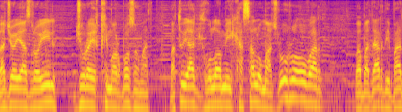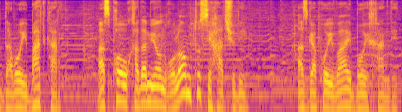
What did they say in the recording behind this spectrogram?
Ба ҷои азроил ҷураи қиморбоз омад ба ту як ғуломи касалу маҷрӯҳро овард ва ба дарди бад давои бад кард. Аз пову қадами он ғулом ту сиҳат шудӣ аз гапҳои вай бой хандид.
